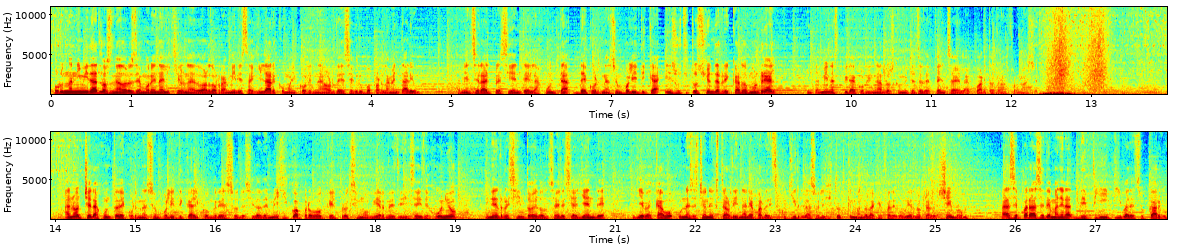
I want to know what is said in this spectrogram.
Por unanimidad, los senadores de Morena eligieron a Eduardo Ramírez Aguilar como el coordinador de ese grupo parlamentario. También será el presidente de la Junta de Coordinación Política en sustitución de Ricardo Monreal, quien también aspira a coordinar los comités de defensa de la Cuarta Transformación. Anoche la Junta de Coordinación Política del Congreso de Ciudad de México aprobó que el próximo viernes 16 de junio, en el recinto de Donceles y Allende, se lleve a cabo una sesión extraordinaria para discutir la solicitud que mandó la jefa de gobierno Claudia Sheinbaum para separarse de manera definitiva de su cargo.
